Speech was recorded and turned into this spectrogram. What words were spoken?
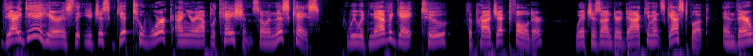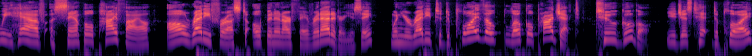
The idea here is that you just get to work on your application. So in this case, we would navigate to the project folder which is under Documents Guestbook, and there we have a sample Py file all ready for us to open in our favorite editor, you see? When you're ready to deploy the local project to Google, you just hit deploy,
